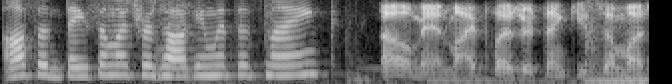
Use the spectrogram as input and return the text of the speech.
Awesome. Thanks so much for talking with us, Mike. Oh man, my pleasure. Thank you so much.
